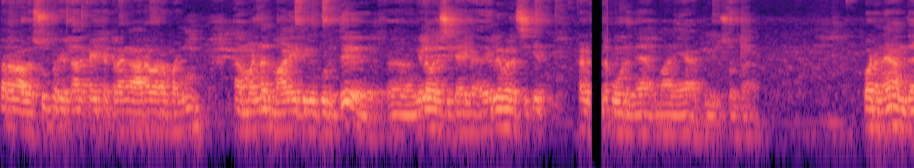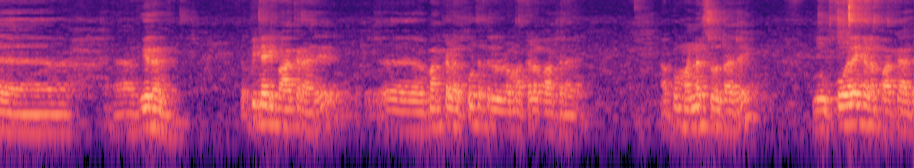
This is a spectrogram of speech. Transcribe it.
பரவாயில்ல சூப்பர் எல்லோரும் கை தட்டுறாங்க ஆரவாரம் பண்ணி மன்னர் மாலையத்துக்கு கொடுத்து இளவரசி கையில் இளவரசிக்கு கழுத்தில் போடுங்க மாலையை அப்படின்னு சொல்கிறாங்க உடனே அந்த வீரன் பின்னாடி பார்க்குறாரு மக்களை கூட்டத்தில் உள்ள மக்களை பார்க்குறாரு அப்போ மன்னர் சொல்கிறாரு நீ கோழைகளை பார்க்காத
